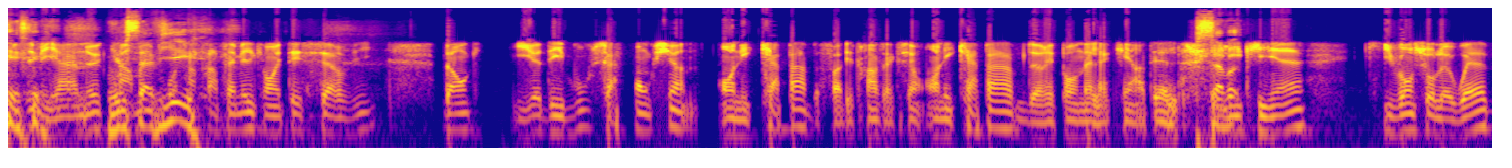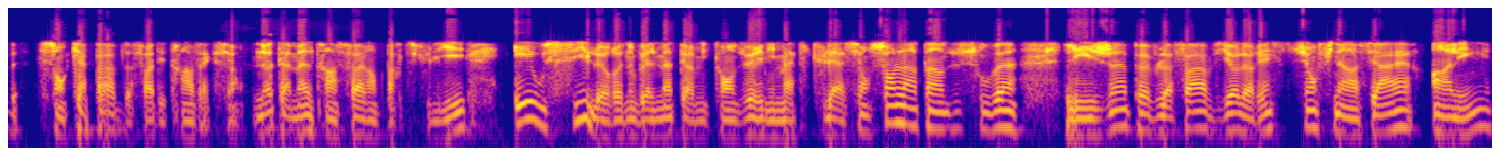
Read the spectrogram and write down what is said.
il y en a quand même 335 000 qui ont été servis. Donc, il y a des bouts, ça fonctionne. On est capable de faire des transactions. On est capable de répondre à la clientèle. Et les clients qui vont sur le web sont capables de faire des transactions, notamment le transfert en particulier, et aussi le renouvellement de permis de conduire et l'immatriculation. Si on l'a entendu souvent, les gens peuvent le faire via leur institution financière en ligne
